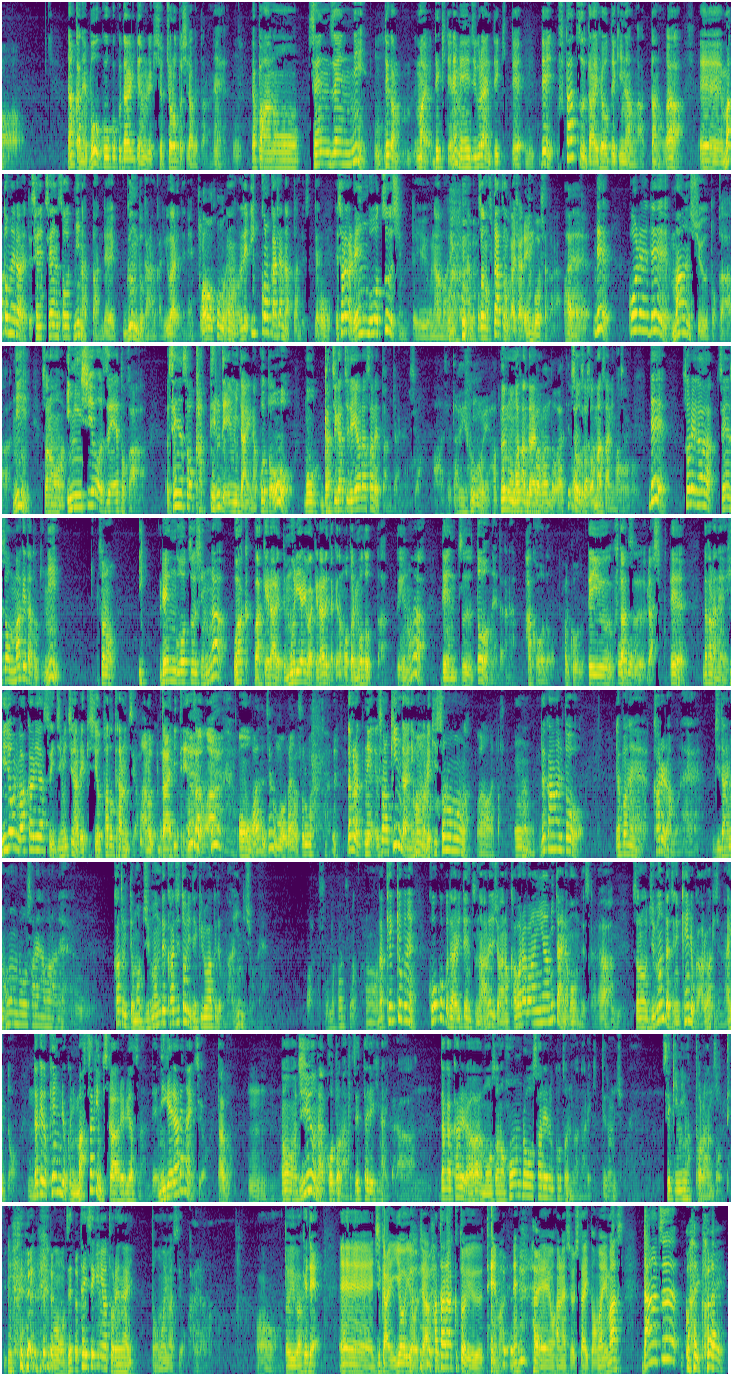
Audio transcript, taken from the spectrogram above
なんかね某広告代理店の歴史をちょろっと調べたらね、うん。やっぱあのー戦前に、うんてかまあできてね明治ぐらいにできて、うん。で2つ代表的なのがあったのが、えーまとめられて戦戦争になったんで軍部かなんかに言われてね、ああそうなんや、うん、で1個の会社になったんですって、うん。でそれが連合通信っていう名前 その2つの会社が連合したから。はい。でこれで満州とかにその移民しようぜとか戦争勝ってるでみたいなことをもうガチガチでやらされたみたいなんですよ。ああじゃあ大本営発でもうまさに大本営そうそうそうまさにまさに。でそれが戦争負けた時にそのい連合通信が分分けられて無理やり分けられたけど元に戻ったっていうのが電通と何やったかな博報堂っていう2つらしくてだからね非常に分かりやすい地道な歴史をたどってあるんですよ。あの代理店さんは。おう。あじゃあもうなんかそのまま。だからねその近代日本の歴史そのものなの。ああやっぱそう。うん、で考えるとやっぱね彼らもね時代に翻弄されながらねかといってもう自分で舵取りできるわけでもないんでしょうね、そんな感じなのかうん、だ結局ね広告代理店っつうのはあれでしょあの瓦版屋みたいなもんですから、なその自分たちに権力あるわけじゃないと、うん。だけど権力に真っ先に使われるやつなんで逃げられないんですよ多分、うんうんうん。うん、自由なことなんて絶対できないから。だから彼らはもうその翻弄されることには慣れきってるんでしょうね。責任は取らんぞっていう。もう絶対責任は取れないと思いますよ彼らは。うん。というわけでえー次回いよいよじゃあ働くというテーマでね、はい。えーお話をしたいと思います。弾圧怖い怖い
